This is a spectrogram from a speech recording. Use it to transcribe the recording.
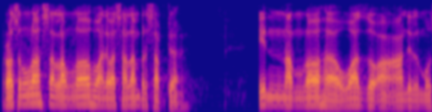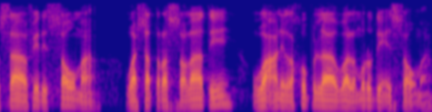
Rasulullah sallallahu alaihi wasallam bersabda, "Innallaha wadha'a 'anil musafiri sauma wa salati wa 'anil khubla wal murdi'is sauma.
